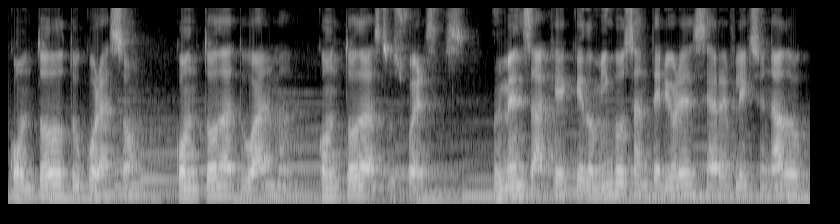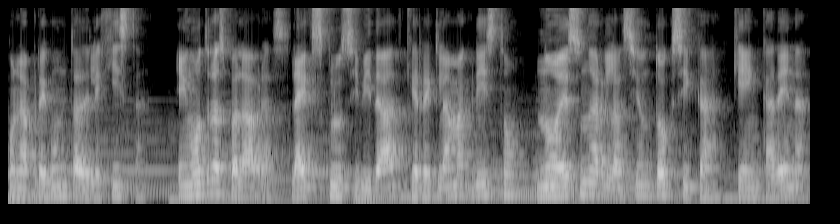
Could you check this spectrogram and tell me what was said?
con todo tu corazón, con toda tu alma, con todas tus fuerzas. Un mensaje que domingos anteriores se ha reflexionado con la pregunta del legista. En otras palabras, la exclusividad que reclama Cristo no es una relación tóxica que encadena,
